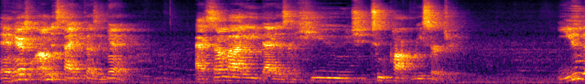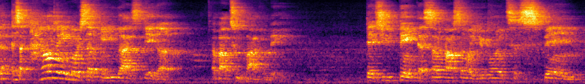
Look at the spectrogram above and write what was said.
And here's I'm just tight because again, as somebody that is a huge Tupac researcher, you it's like how many more stuff can you guys dig up about Tupac and Biggie that you think that somehow, someway you're going to spin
